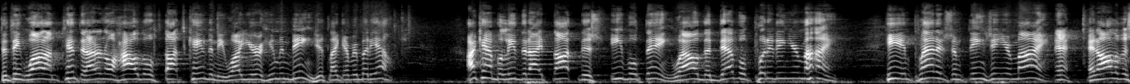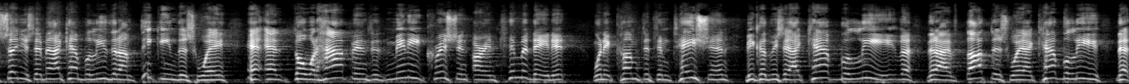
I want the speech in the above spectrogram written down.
To think, while I'm tempted, I don't know how those thoughts came to me. While you're a human being, just like everybody else. I can't believe that I thought this evil thing. Well, the devil put it in your mind. He implanted some things in your mind. And, and all of a sudden you say, Man, I can't believe that I'm thinking this way. And, and so what happens is many Christians are intimidated when it comes to temptation because we say, I can't believe that I've thought this way. I can't believe that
